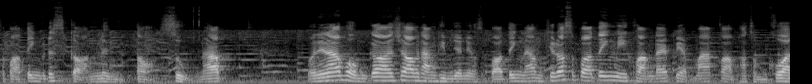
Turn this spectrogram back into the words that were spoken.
สปอร์ติ้งไปด้วยสกอร์1ต่อ0นะครับ วันนี้นะผมก็ชอบทางทีมเยือนอย่างสปอร์ติ้งนะผมคิดว่าสปอร์ติ้งมีความได้เปรียบมากกว่าพอสมควร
